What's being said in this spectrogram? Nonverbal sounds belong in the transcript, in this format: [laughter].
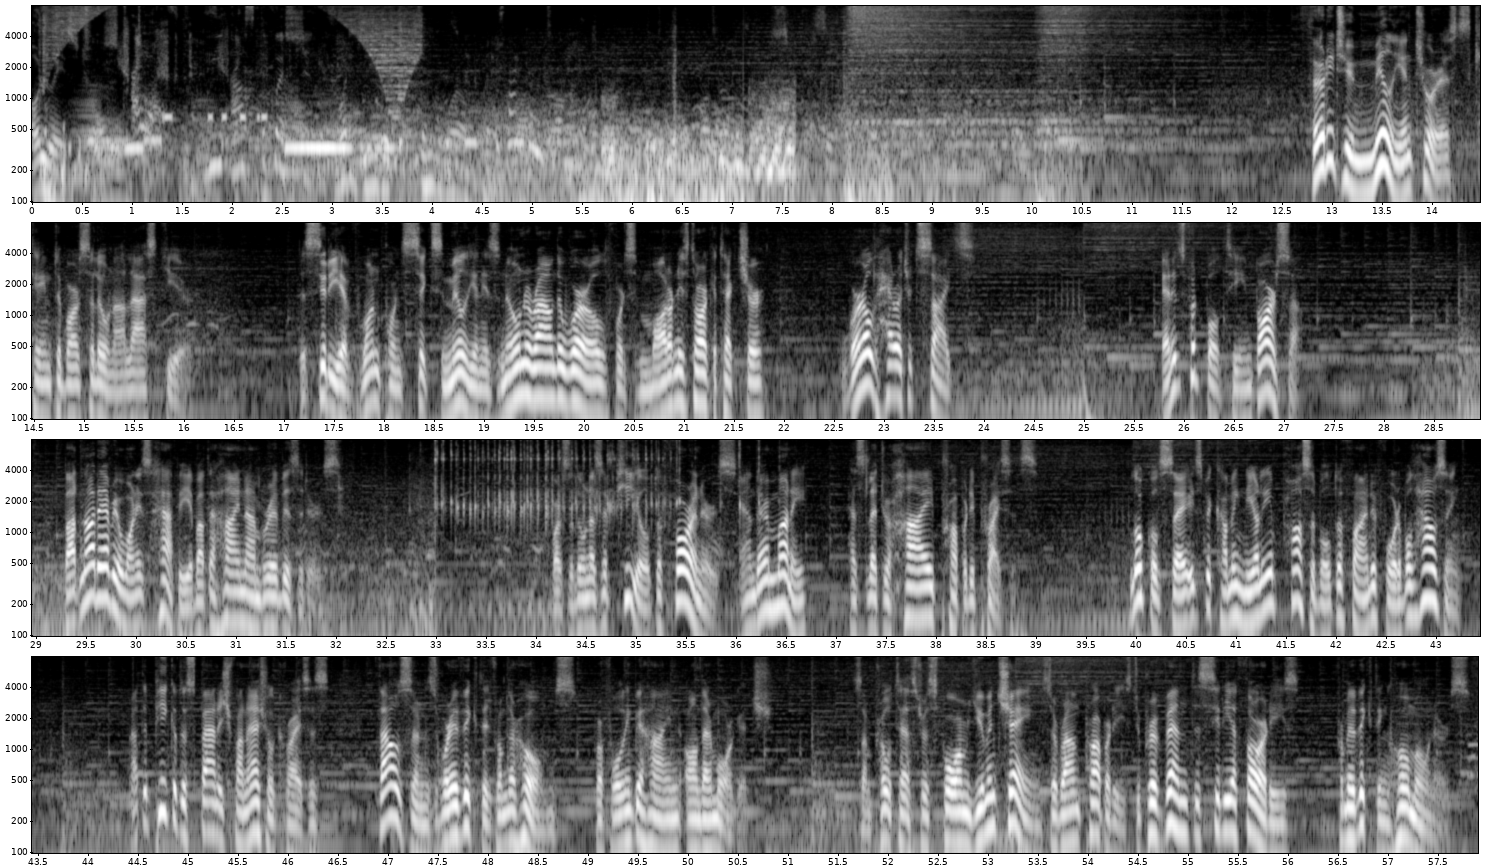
Always. We ask the question. What is needed in the world? Is that going to be? Thirty-two million tourists came to Barcelona last year. The city of 1.6 million is known around the world for its modernist architecture, World Heritage sites, and its football team, Barca. But not everyone is happy about the high number of visitors. Barcelona's appeal to foreigners and their money has led to high property prices. Locals say it's becoming nearly impossible to find affordable housing. At the peak of the Spanish financial crisis, thousands were evicted from their homes for falling behind on their mortgage. Some protesters formed human chains around properties to prevent the city authorities from evicting homeowners.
